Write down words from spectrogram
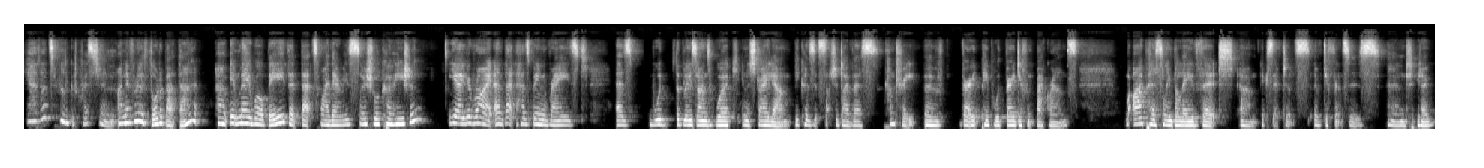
Yeah, that's a really good question. I never really thought about that. Um, it may well be that that's why there is social cohesion. Yeah, you're right, and that has been raised as would the blue zones work in Australia because it's such a diverse country of very people with very different backgrounds. I personally believe that um, acceptance of differences and you know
